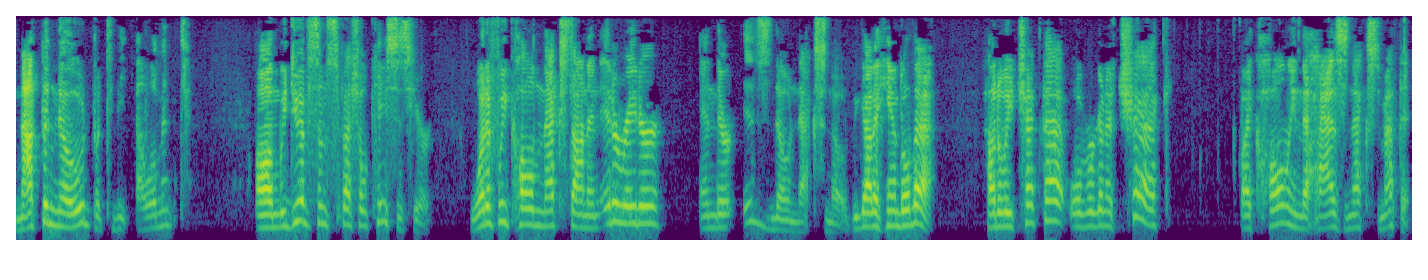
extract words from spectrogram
not the node, but to the element. Um, we do have some special cases here. What if we call next on an iterator and there is no next node? We got to handle that. How do we check that? Well, we're going to check by calling the has next method.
